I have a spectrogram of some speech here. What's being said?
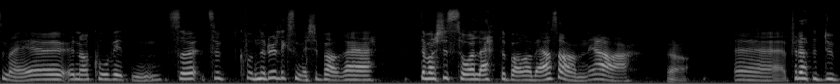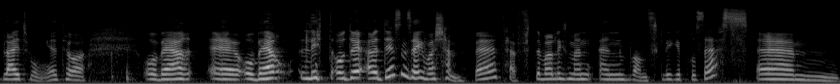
med meg under coviden, så, så, kunne du liksom ikke bare Det var ikke så lett å bare være sånn. Ja. ja. Eh, for at du ble tvunget til å, å, være, eh, å være, litt Og det, det syns jeg var kjempetøft. Det var liksom en, en vanskelig prosess. Um,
